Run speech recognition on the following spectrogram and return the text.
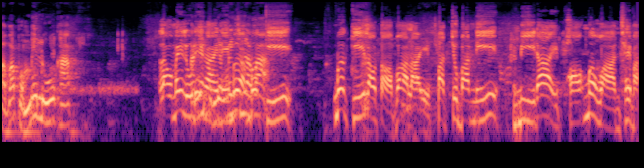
ตอบว่าผมไม่รู้ครับ เราไม่รู้ได้ยังไงอันในนี้ผมยังไม่เมื่อเชื่อเมื่อว่ากี้เมื่อกี้เราตอบว่าอะไร ปัจจุบันนี้มีได้ เพราะเมื่อวานใช่ไหม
